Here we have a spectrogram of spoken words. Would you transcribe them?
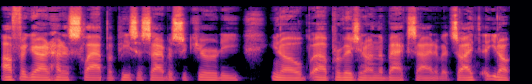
I'll figure out how to slap a piece of cybersecurity, you know, uh, provision on the backside of it. So I, you know,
